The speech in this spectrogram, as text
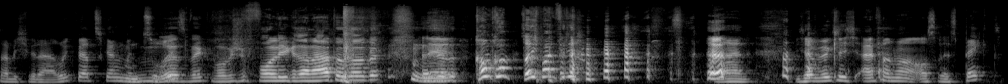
habe ich wieder rückwärts gegangen, bin zurück. Respekt, wo ich voll die Granate sollte. Nee. so, komm, komm, soll ich parken für dich? Nein, ich habe wirklich einfach nur aus Respekt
